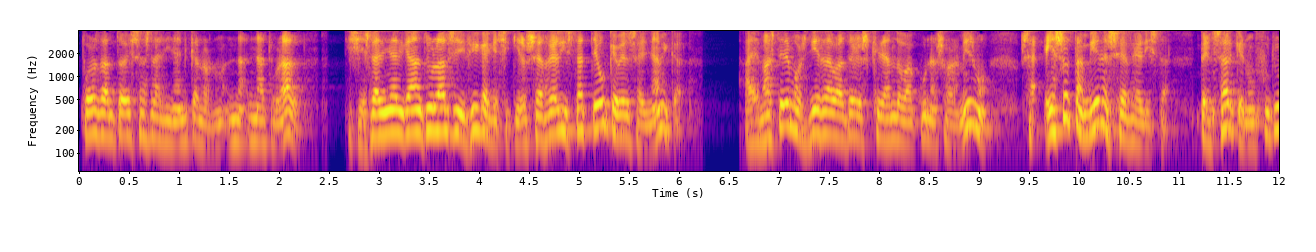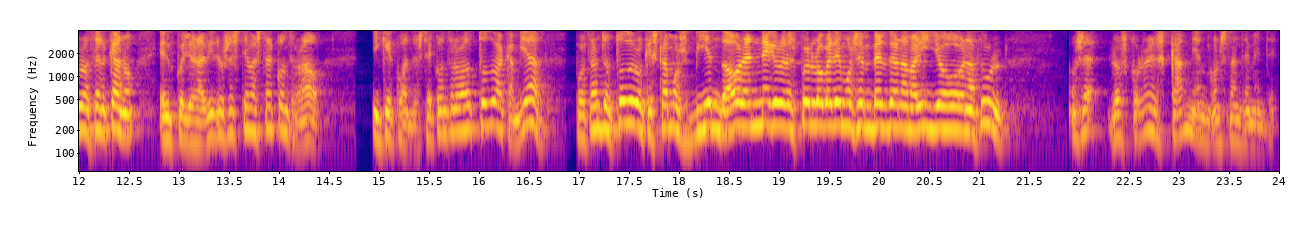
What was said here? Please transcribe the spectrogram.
Por lo tanto, esa es la dinámica natural. Y si es la dinámica natural, significa que si quiero ser realista, tengo que ver esa dinámica. Además, tenemos 10 laboratorios creando vacunas ahora mismo. O sea, eso también es ser realista. Pensar que en un futuro cercano el coronavirus este va a estar controlado y que cuando esté controlado todo va a cambiar. Por tanto, todo lo que estamos viendo ahora en negro después lo veremos en verde, en amarillo o en azul. O sea, los colores cambian constantemente.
